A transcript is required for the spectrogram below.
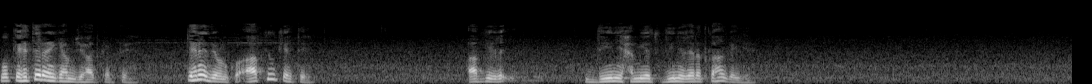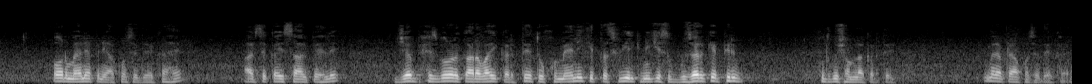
وہ کہتے رہیں کہ ہم جہاد کرتے ہیں۔ کہنے دیں ان کو، آپ کیوں کہتے ہیں؟ آپ کی دینی حمیت دینی غیرت کہاں گئی ہے؟ اور میں نے اپنی آنکھوں سے دیکھا ہے، آج سے کئی سال پہلے، جب حزب اللہ کاروائی کرتے تو خمینی کی تصویر کے نیچے سے گزر کے پھر خود کش حملہ کرتے، میں نے اپنی آنکھوں سے دیکھا ہے۔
